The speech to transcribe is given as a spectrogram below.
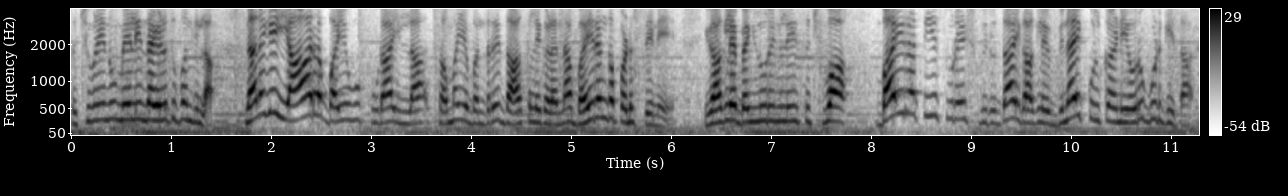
ಸಚಿವರೇನು ಮೇಲಿಂದ ಇಳಿದು ಬಂದಿಲ್ಲ. ನನಗೆ ಯಾರ ಭಯವೂ ಕೂಡ ಇಲ್ಲ. ಸಮಯ ಬಂದರೆ ದಾಖಲೆಗಳನ್ನ ಬಹಿರಂಗಪಡಿಸ್ತೇನೆ. ಈಗಾಗಲೇ ಬೆಂಗಳೂರಿನಲ್ಲಿ ಸಚಿವ ಭೈರತಿ ಸುರೇಶ್ ವಿರುದ್ಧ ಈಗಾಗಲೇ ವಿನಯ್ ಕುಲಕರ್ಣಿ ಅವರು ಗುಡುಗಿದ್ದಾರೆ.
